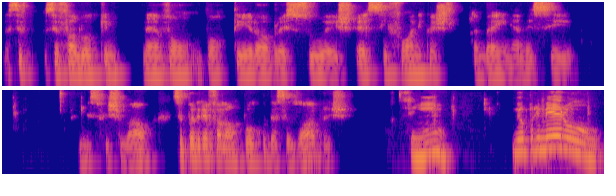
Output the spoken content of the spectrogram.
você, você, falou que né, vão, vão ter obras suas é, sinfônicas também né, nesse, nesse festival. Você poderia falar um pouco dessas obras? Sim. Meu primeiro,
